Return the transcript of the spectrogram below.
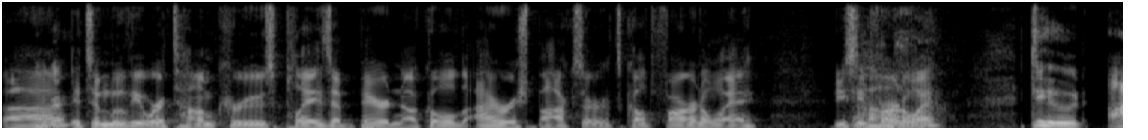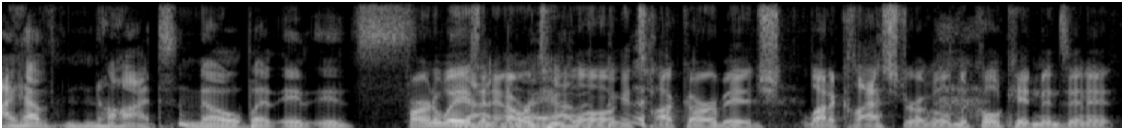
Uh, okay. It's a movie where Tom Cruise plays a bare knuckled Irish boxer. It's called Far and Away. You seen Oh. Far and Away? Dude, I have not. No, but it, it's Far and Away is Yeah, an hour too haven't. long. It's hot garbage. A lot of class struggle. Nicole Kidman's in it.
